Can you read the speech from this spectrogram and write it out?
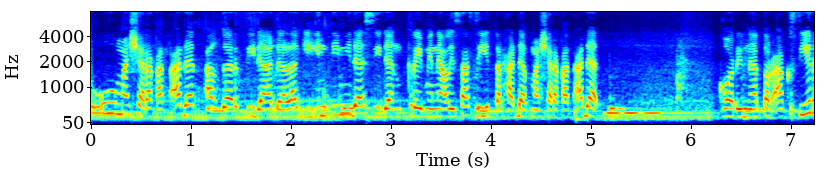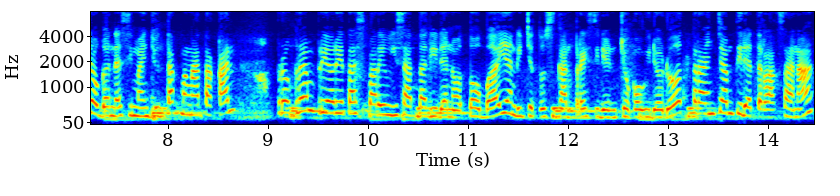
RUU masyarakat adat agar tidak ada lagi intimidasi dan kriminalisasi terhadap masyarakat adat. Koordinator Aksi Roganda Simanjuntak mengatakan program prioritas pariwisata di Danau Toba yang dicetuskan Presiden Joko Widodo terancam tidak terlaksana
